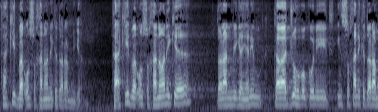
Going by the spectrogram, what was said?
تاکید بر اون سخنانی که دارم میگم. تأکید بر اون سخنانی که دارن میگن. یعنی توجه بکنید. این سخنی که دارم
